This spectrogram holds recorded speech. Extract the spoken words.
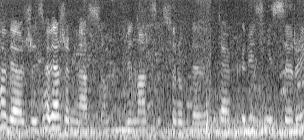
Говяжий, з говяжим м'ясом 12,49. Так, різні сири.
